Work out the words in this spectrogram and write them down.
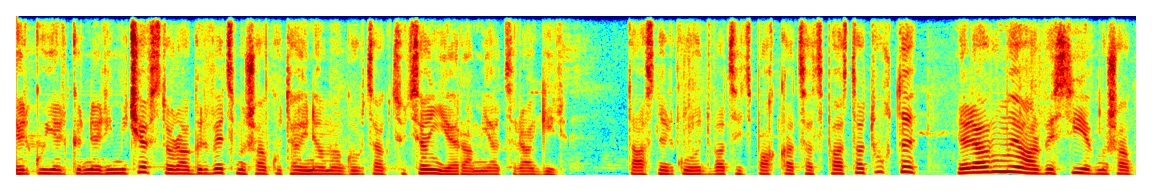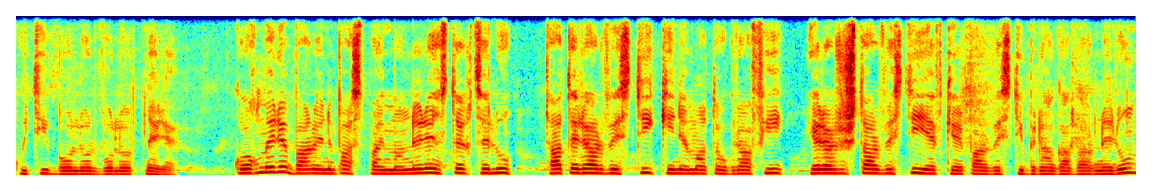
Երկու երկրների միջև ստորագրվեց մշակութային համագործակցության երամիա ծրագիր։ 12 հոդվածից բաղկացած փաստաթուղթը ներառում է արվեստի եւ մշակույթի բոլոր ոլորտները։ Կողմերը բարենպաստ պայմաններ են ստեղծելու թատերարվեստի, կինեմատոգրաֆի, երաժշտարվեստի եւ կերպարվեստի բնագավառներում,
